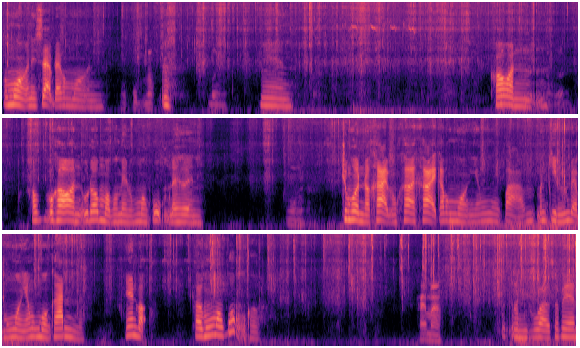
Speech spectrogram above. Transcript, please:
มะม่วงอันนี้แซ่บได้มะม่วงอันนี้มันปุ๊บเนาะอืมเบิ่งแม่นเขาอัน เขาเขาอันอุดมบอกพ่อแม่นมะม่วงปุ๊บได้เลยอันนี้งงชุมพลเราขายมันขายขายกับมะม่วงอิหยังมะม่วงป่ามันกินมันแบบมะม่วงอิหยังมะม่วงกั้นน่ะเห็นบอกเขามะม่วงปุ๊บเขาให้มา อันผัวสะเพน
